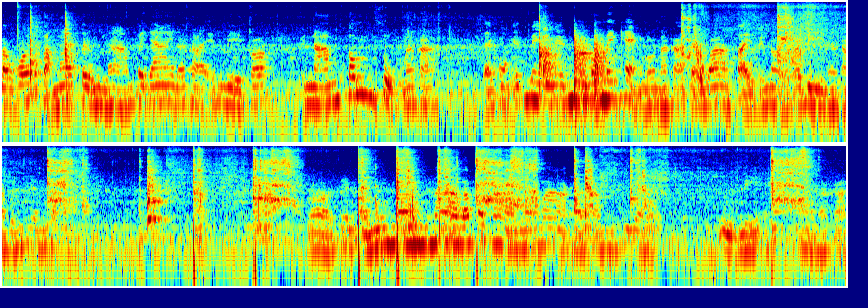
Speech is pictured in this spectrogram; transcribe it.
เราก็สามารถเติมน้ำไปได้นะคะเอสเมย์ก็ เป็นน้ำต้มสุกนะคะ แต่ของเอสเมย์เอสเมย์ว่าไม่แข็งหรอกนะคะ แต่ว่าใส่ไปหน่อยก็ดีนะคะเพื่อนๆค่ะก็เส้นจะนุ่มๆน่ารับประทานมากๆนะคะเพื่อนสูตรนี้นะคะ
